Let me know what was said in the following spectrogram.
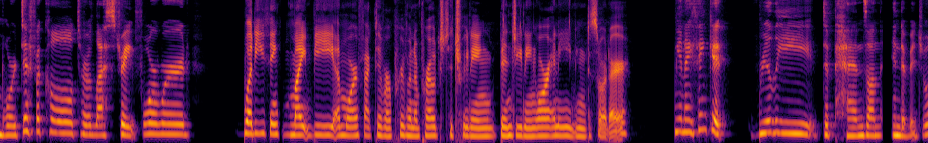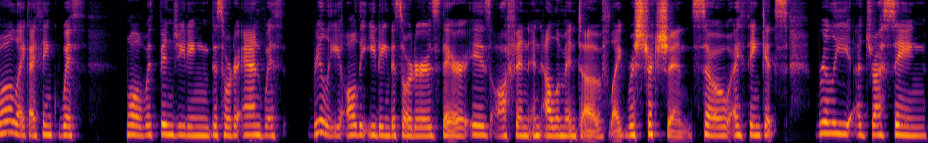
more difficult or less straightforward. What do you think might be a more effective or proven approach to treating binge eating or any eating disorder? I mean, I think it really depends on the individual. Like, I think with, well, with binge eating disorder and with really all the eating disorders, there is often an element of like restriction. So I think it's really addressing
